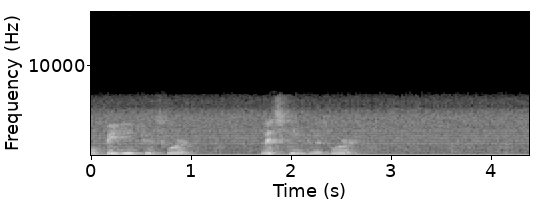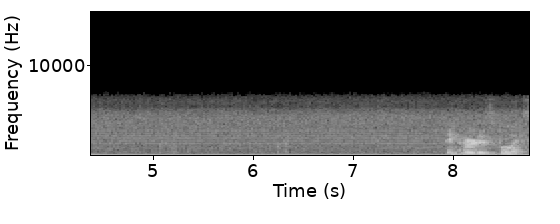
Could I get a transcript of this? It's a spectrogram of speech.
Obedient to His Word. Listening to His Word. They heard His voice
